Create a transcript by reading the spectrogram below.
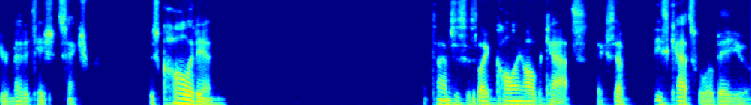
your meditation sanctuary. Just call it in. Sometimes this is like calling all the cats, except these cats will obey you.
